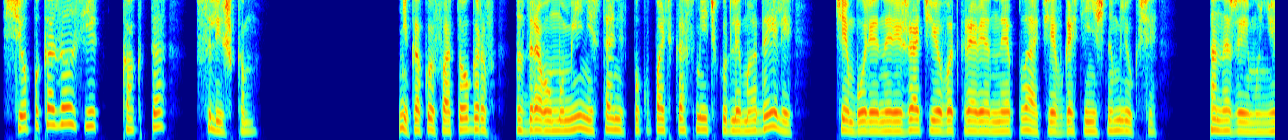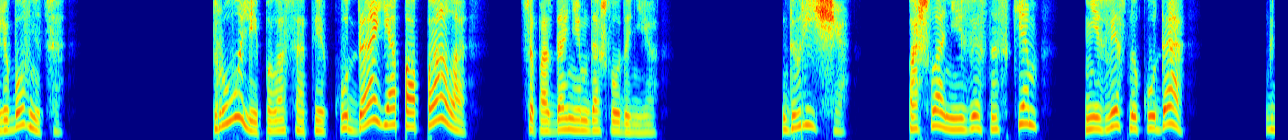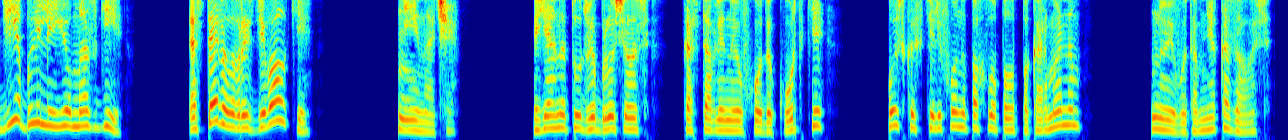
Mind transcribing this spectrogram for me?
Все показалось ей как-то слишком. Никакой фотограф в здравом уме не станет покупать косметику для модели, тем более наряжать ее в откровенное платье в гостиничном люксе. Она же ему не любовница. Тролли полосатые, куда я попала? С опозданием дошло до нее. Дурища. Пошла неизвестно с кем, неизвестно куда. Где были ее мозги? Оставила в раздевалке? Не иначе. Яна тут же бросилась к оставленной у входа куртке, в поисках телефона похлопала по карманам, но его там не оказалось.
